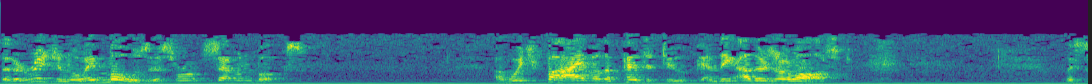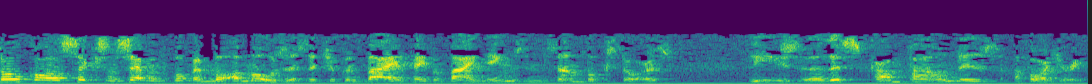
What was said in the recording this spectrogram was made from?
that originally Moses wrote seven books, of which five are the Pentateuch and the others are lost. The so-called sixth and seventh book of, Mo- of Moses that you can buy in paper bindings in some bookstores, these, uh, this compound is a forgery,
